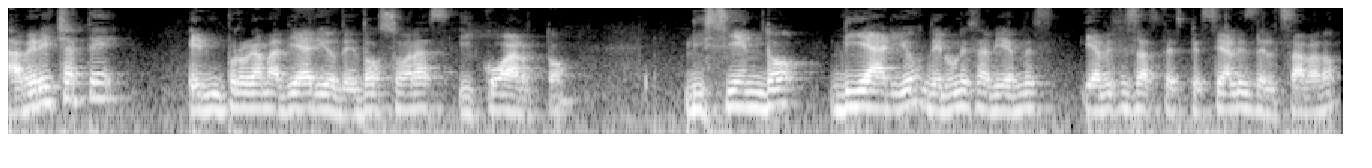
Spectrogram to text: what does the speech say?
a ver, échate en un programa diario de dos horas y cuarto, diciendo diario, de lunes a viernes, y a veces hasta especiales del sábado,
